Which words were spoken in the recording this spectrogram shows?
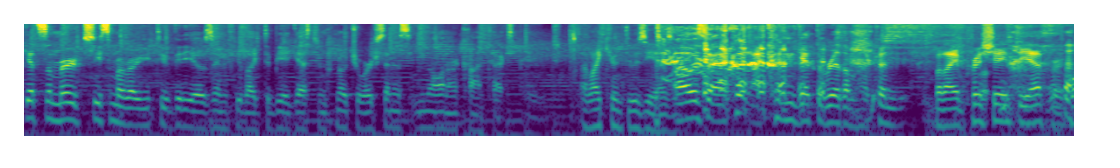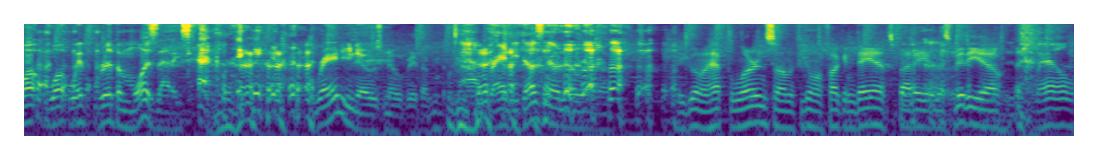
get some merch, see some of our YouTube videos, and if you'd like to be a guest and promote your work, send us an email on our contacts page. I like your enthusiasm, I was I couldn't I couldn't get the rhythm. I couldn't but I appreciate the effort. what what with rhythm was that exactly? Randy knows no rhythm. Uh, Randy does know no rhythm. You're going to have to learn some if you're going to fucking dance, buddy, in this video. Well,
